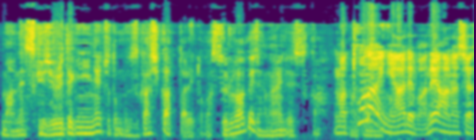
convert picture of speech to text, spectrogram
まあね、スケジュール的にね、ちょっと難しかったりとかするわけじゃないですか。まあ、都内にあればね、話は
